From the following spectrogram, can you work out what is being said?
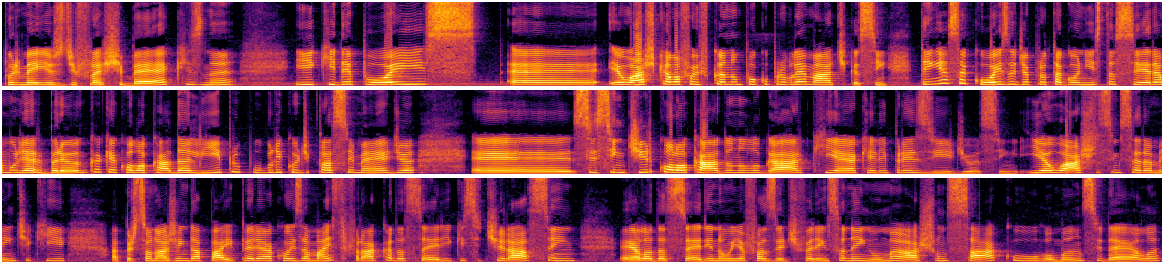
por meios de flashbacks, né? E que depois é, eu acho que ela foi ficando um pouco problemática, assim. Tem essa coisa de a protagonista ser a mulher branca que é colocada ali para o público de classe média é, se sentir colocado no lugar que é aquele presídio, assim. E eu acho, sinceramente, que a personagem da Piper é a coisa mais fraca da série, que se tirassem ela da série não ia fazer diferença nenhuma. Eu acho um saco o romance dela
